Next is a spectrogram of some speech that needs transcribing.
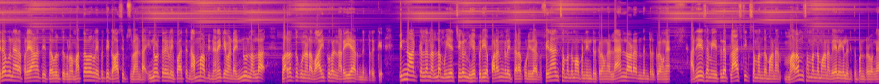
இரவு நேர பிரயாணத்தை தவிர்த்துக்கணும். மற்றவர்களை பற்றி காசிப்ஸ் வேண்டாம். இன்னொருத்தர்களை பார்த்து நம்ம அப்படி நினைக்க வேண்டாம். இன்னும் நல்லா வர்றதுக்கு உண்டான வாய்ப்புகள் நிறைய இருந்துட்டுருக்கு. பின்னாட்களில் பின் நல்ல முயற்சிகள் மிகப்பெரிய பலன்களை தரக்கூடியதாக இருக்கும் ஃபினான்ஸ் சம்மந்தமாக பண்ணிட்டு இருக்கிறவங்க லேண்ட்லாடாக இருந்துட்டு இருக்கிறவங்க அதே சமயத்தில் பிளாஸ்டிக் சம்மந்தமான மரம் சம்மந்தமான வேலைகள் எடுத்து பண்ணுறவங்க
